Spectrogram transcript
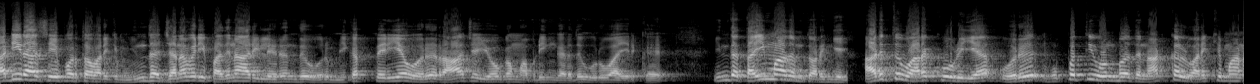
கடிராசியை பொறுத்த வரைக்கும் இந்த ஜனவரி பதினாறிலிருந்து ஒரு மிகப்பெரிய ஒரு ராஜ யோகம் அப்படிங்கிறது உருவாயிருக்கு. இந்த தை மாதம் தொடங்கி அடுத்து வரக்கூடிய ஒரு முப்பத்தி ஒன்பது நாட்கள் வரைக்குமான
